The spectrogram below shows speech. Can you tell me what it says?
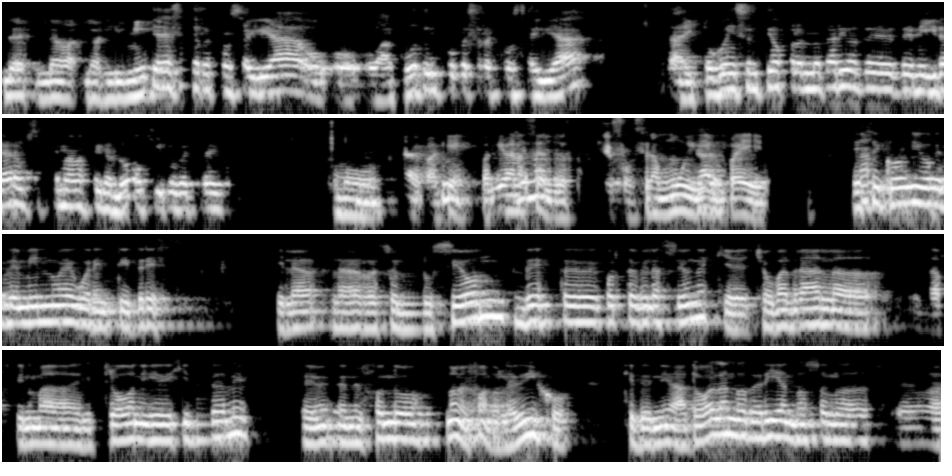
le- lo- los limite de esa responsabilidad o, o- o acote un poco esa responsabilidad, hay pocos incentivos para los notarios de, de migrar a un sistema más tecnológico, ¿cachai? Como, Claro, ¿Para qué? ¿Para qué van a hacerlo? Que funciona muy Claro. bien para ellos. Ese código es de 1943 y la, la resolución de este Corte de Apelaciones que echó para atrás la, la firma electrónica y digitales, en, en el fondo, no en el fondo, le dijo que tenía a todas las notarías, no solo a, a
